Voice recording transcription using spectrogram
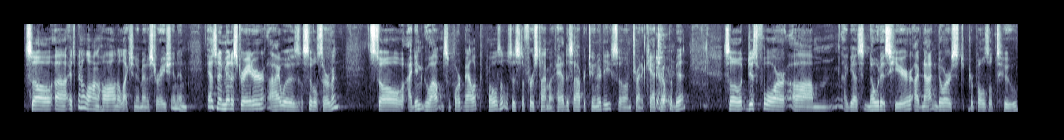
So uh, it's been a long haul in election administration. And as an administrator, I was a civil servant. So I didn't go out and support ballot proposals. This is the first time I've had this opportunity, so I'm trying to catch up a bit. So just for, um, I guess, notice here, I've not endorsed Proposal 2,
